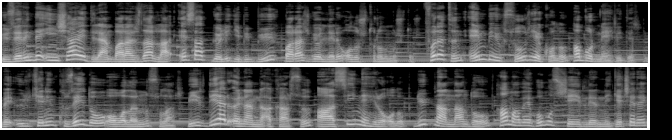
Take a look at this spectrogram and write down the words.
Üzerinde inşa edilen barajlarla Esad Gölü gibi büyük baraj gölleri oluşturulmuştur. Fırat'ın en büyük Suriye kolu Habur Nehri'dir ve ülkenin kuzeydoğu ovalarını sular. Bir diğer önemli akarsu Asi Nehri olup Lübnan'dan doğup Hama ve Humus şehirlerini geçerek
